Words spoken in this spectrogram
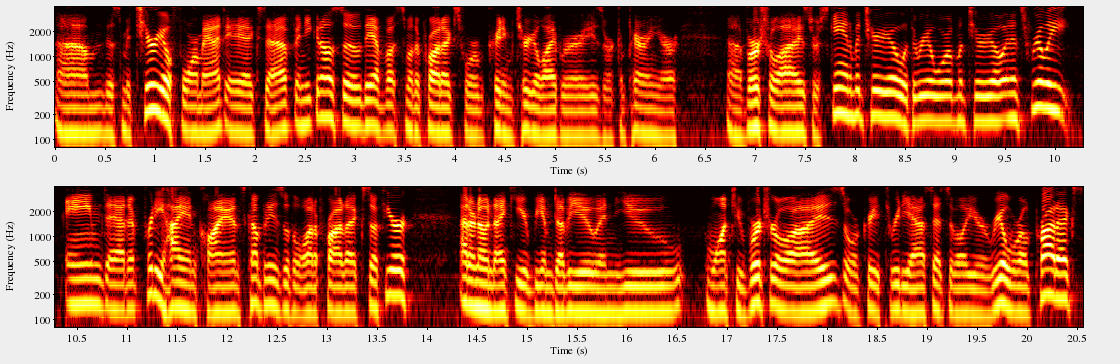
um, this material format, AXF, and you can also, they have uh, some other products for creating material libraries or comparing your uh, virtualized or scanned material with the real world material. And it's really aimed at a pretty high end clients, companies with a lot of products. So if you're, I don't know, Nike or BMW, and you want to virtualize or create 3D assets of all your real world products,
